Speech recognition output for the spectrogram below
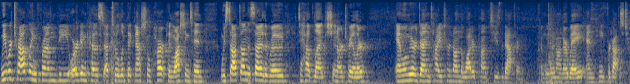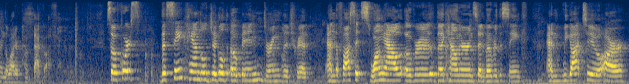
We were traveling from the Oregon coast up to Olympic National Park in Washington. We stopped on the side of the road to have lunch in our trailer. And when we were done, Ty turned on the water pump to use the bathroom. And we went on our way, and he forgot to turn the water pump back off. So, of course, the sink handle jiggled open during the trip, and the faucet swung out over the counter instead of over the sink. And we got to our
